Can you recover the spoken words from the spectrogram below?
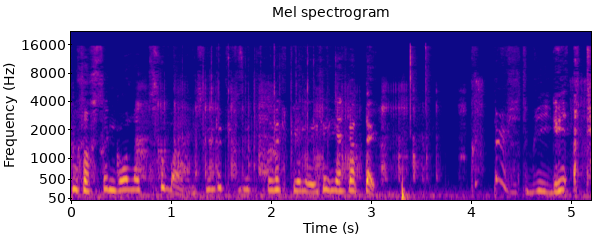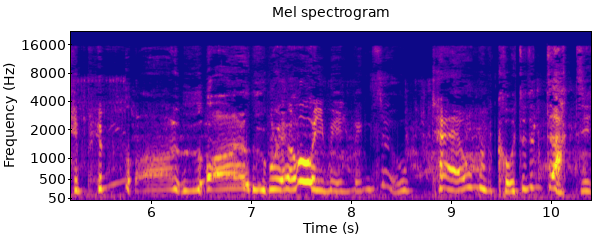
Uns auf den Gold zu machen. Ich bin wirklich ich got that. Well, you made me so. Town, go to the doctor.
